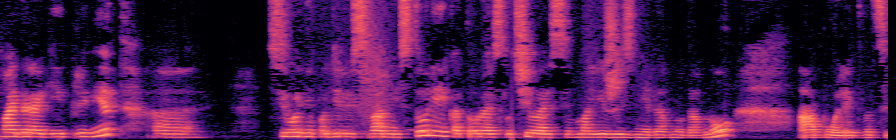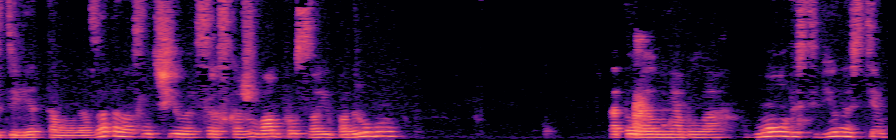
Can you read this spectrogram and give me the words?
Мои дорогие, привет! А, сегодня поделюсь с вами историей, которая случилась в моей жизни давно-давно, а более 20 лет тому назад она случилась. Расскажу вам про свою подругу, которая у меня была в молодости, в юности.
